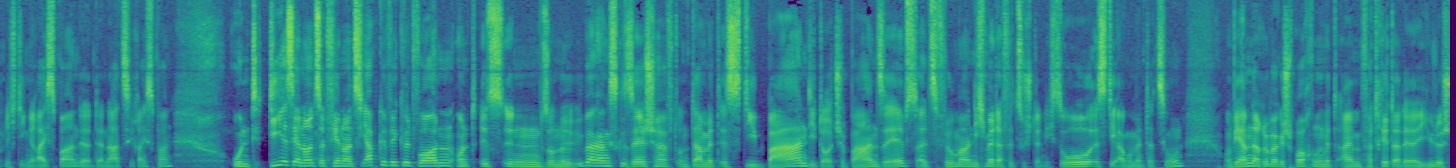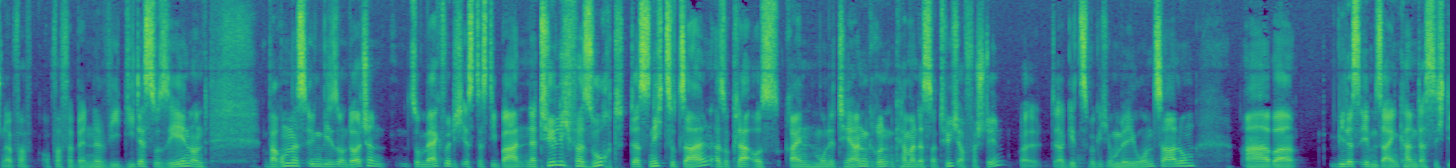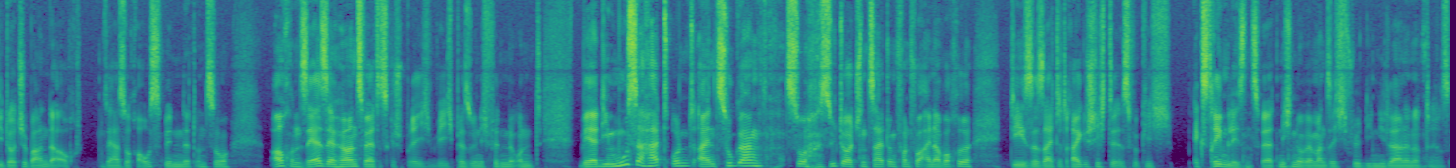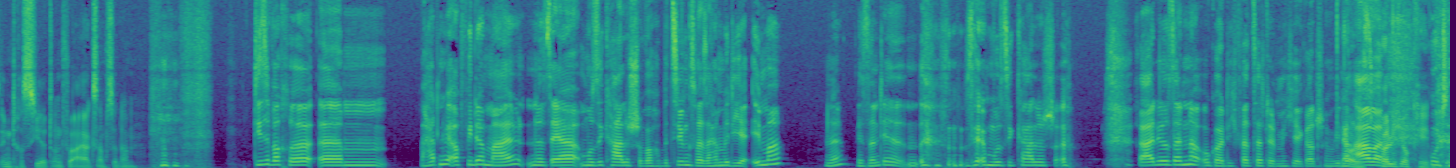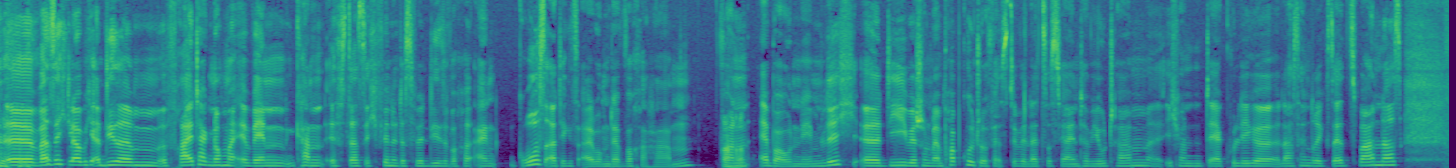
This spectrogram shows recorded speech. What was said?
richtigen Reichsbahn, der, der Nazi-Reichsbahn. Und die ist ja 1994 abgewickelt worden und ist in so eine Übergangsgesellschaft und damit ist die Bahn, die Deutsche Bahn selbst als Firma nicht mehr dafür zuständig. So ist die Argumentation. Und wir haben darüber gesprochen mit einem Vertreter der jüdischen Opfer Opferverbände, wie die das so sehen und warum es irgendwie so in Deutschland so merkwürdig ist, dass die Bahn natürlich versucht, das nicht zu zahlen. Also klar, aus rein monetären Gründen kann man das natürlich auch verstehen, weil da geht es wirklich um Millionenzahlungen. Aber wie das eben sein kann, dass sich die Deutsche Bahn da auch sehr so rauswindet und so. Auch ein sehr, sehr hörenswertes Gespräch, wie ich persönlich finde. Und wer die Muße hat und einen Zugang zur Süddeutschen Zeitung von vor einer Woche, diese Seite 3 Geschichte ist wirklich extrem lesenswert. Nicht nur, wenn man sich für die Niederlande interessiert und für Ajax Amsterdam. Diese Woche ähm, hatten wir auch wieder mal eine sehr musikalische Woche, beziehungsweise haben wir die ja immer. Ne? Wir sind ja sehr musikalische Radiosender. Oh Gott, ich verzettel mich hier gerade schon wieder. Ja, Aber völlig okay. Gut, äh, was ich glaube ich an diesem Freitag nochmal erwähnen kann, ist, dass ich finde, dass wir diese Woche ein großartiges Album der Woche haben. Von Ebbo nämlich, äh, die wir schon beim Popkulturfestival letztes Jahr interviewt haben. Ich und der Kollege Lars-Hendrik Setz waren das.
